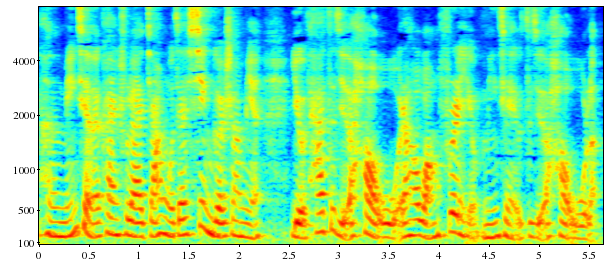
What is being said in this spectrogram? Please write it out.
很明显的看出来，贾母在性格上面有她自己的好恶，然后王夫人也明显有自己的好恶了。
